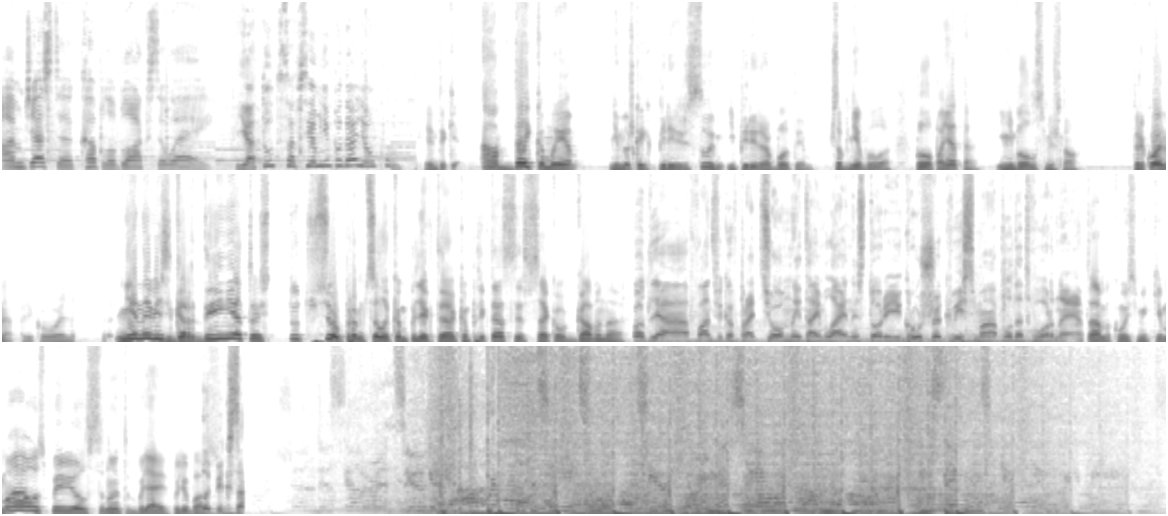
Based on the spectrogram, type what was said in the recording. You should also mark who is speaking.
Speaker 1: I'm just a couple of blocks away.
Speaker 2: Я тут совсем неподалеку.
Speaker 3: И они такие, а дай-ка мы немножко их перерисуем и переработаем, чтобы не было, было понятно и не было смешно. Прикольно? Прикольно. Ненависть, гордыня, то есть тут все, прям целый комплект, а, комплектации всякого говна.
Speaker 4: Для фанфиков про темный таймлайн истории игрушек весьма плодотворная.
Speaker 3: Там какой-нибудь Микки Маус появился, ну это, блядь, полюбас.
Speaker 4: Pixar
